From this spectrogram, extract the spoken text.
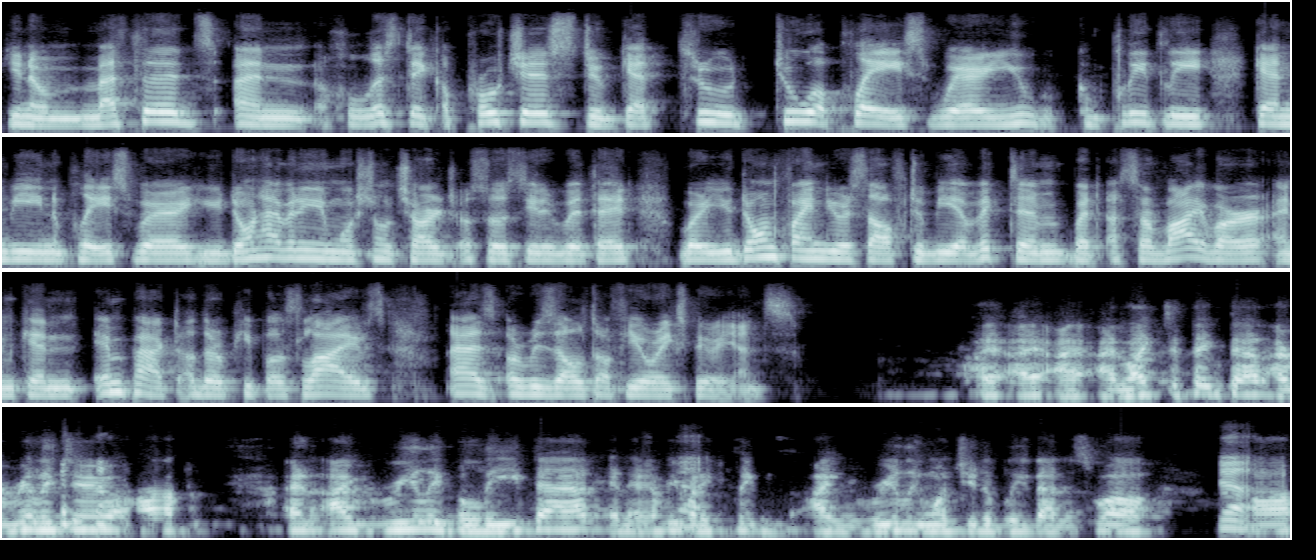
you know methods and holistic approaches to get through to a place where you completely can be in a place where you don't have any emotional charge associated with it where you don't find yourself to be a victim but a survivor and can impact other people's lives as a result of your experience I, I, I- like to think that. I really do. um, and I really believe that. And everybody, please, I really want you to believe that as well. Yeah. Um,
